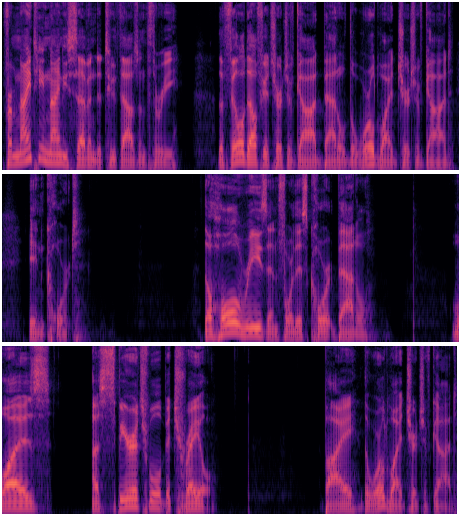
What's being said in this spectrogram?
From 1997 to 2003, the Philadelphia Church of God battled the Worldwide Church of God in court. The whole reason for this court battle was a spiritual betrayal by the Worldwide Church of God.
